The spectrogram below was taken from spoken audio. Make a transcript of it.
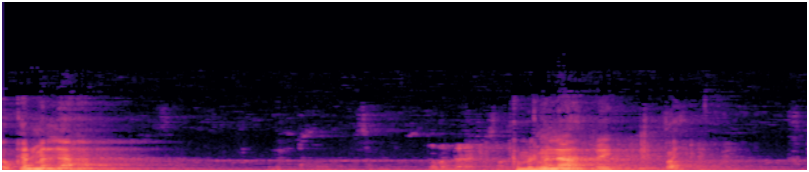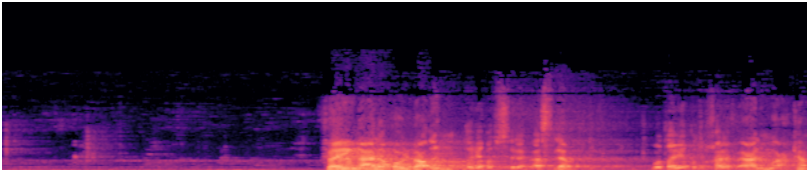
أو كملناها. كملنا كملناها؟ أي. طيب. فإن على قول بعضهم طريقة السلف أسلم وطريقة الخلف أعلم وأحكم.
